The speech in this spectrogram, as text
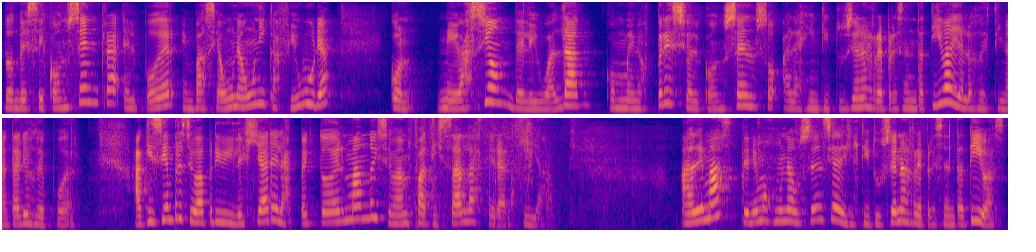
donde se concentra el poder en base a una única figura, con negación de la igualdad, con menosprecio al consenso, a las instituciones representativas y a los destinatarios de poder. Aquí siempre se va a privilegiar el aspecto del mando y se va a enfatizar la jerarquía. Además, tenemos una ausencia de instituciones representativas.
